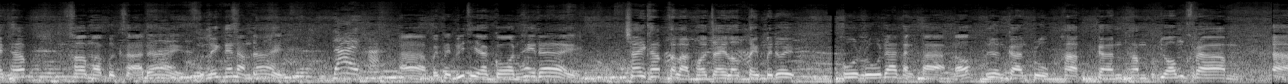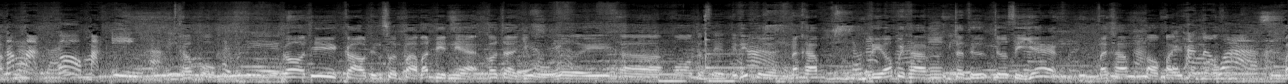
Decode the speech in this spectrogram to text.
นะครับ เข้ามาปรึกษาได้คุณเล็กแนะนำได้ ได้ค่ะอ่าไปเป็นวิทยากรให้ได้ ใช่ครับตลาดพอใจเราเต็มไปด้วยผู้รู้ด้านต่างๆเนาะเรื่องการปลูกผักการทำย้อมคราม อ่าน้ำหมักก็หมักเองค่ะ ครับผมก็ที่กล่าวถึงสวนป่าบ้านดินเนี่ยก็จะอยู่เลยเอ่อมอเกษตรไปนิดนึงนะครับเลี้ยวไปทางจะเจอเจอสี่แยกนะครับ ต่อไปไปทางนาว่าไป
